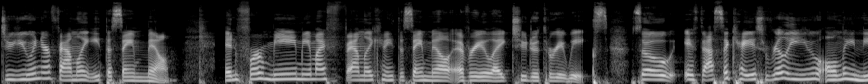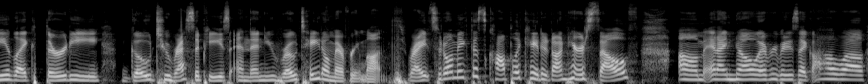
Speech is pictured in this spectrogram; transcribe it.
do you and your family eat the same meal? And for me, me and my family can eat the same meal every like two to three weeks. So if that's the case, really you only need like 30 go to recipes and then you rotate them every month, right? So don't make this complicated on yourself. Um, and I know everybody's like, oh, well,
